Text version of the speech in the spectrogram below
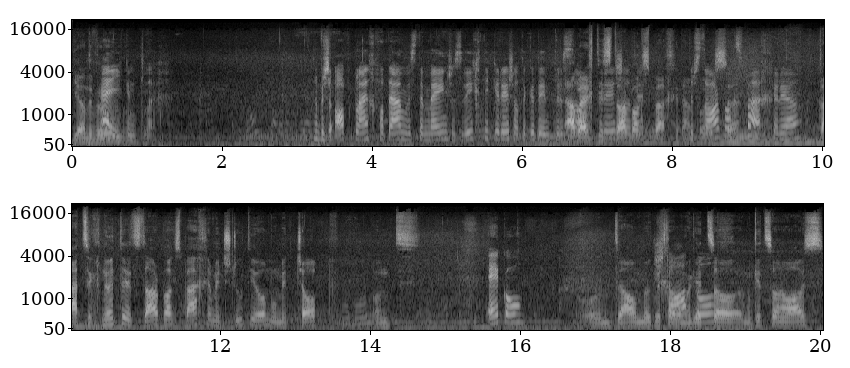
Ja, oder warum? Eigentlich. Du bist abgelenkt von dem, was dem Menschen was wichtiger ist oder gerade Ja, interessanter aber echt die ist. Starbucks-Becher. Der. Starbucks-Becher, ja. Der hat sich der Starbucks-Becher mit Studium und mit Job Mhm. und, Ego. und allem Möglichen, wo man jetzt so, man jetzt so noch alles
